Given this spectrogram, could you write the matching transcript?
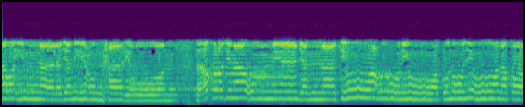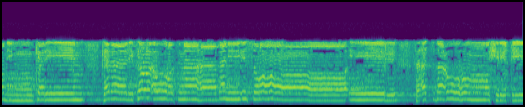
وإنا لجميع حاذرون فأخرجناهم من جنات وكنوز ومقام كريم. كذلك وأورثناها بني إسرائيل فأتبعوهم مشرقين.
